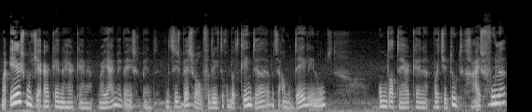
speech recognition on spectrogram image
Maar eerst moet je erkennen, herkennen waar jij mee bezig bent. Het is best wel verdrietig om dat kind, hè, wat ze allemaal delen in ons, om dat te herkennen wat je doet. Ga eens voelen,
